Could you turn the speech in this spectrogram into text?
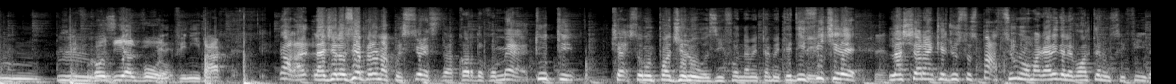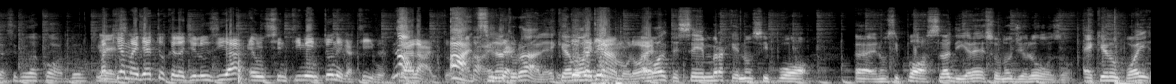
mm, Così al volo. è finita. Tac. No, la, la gelosia però è una questione, siete d'accordo con me? Tutti cioè, sono un po' gelosi fondamentalmente. È difficile sì. lasciare anche il giusto spazio. Uno magari delle volte non si fida, siete d'accordo? Ma Eh, chi ha sì. mai detto che la gelosia è un sentimento negativo? tra l'altro. Ah, No, sì, è cioè, naturale, è che a volte, a eh. volte sembra che non si può eh, non si possa dire sono geloso, è che non puoi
